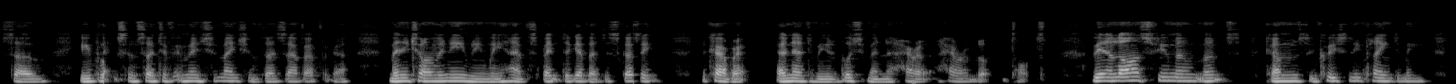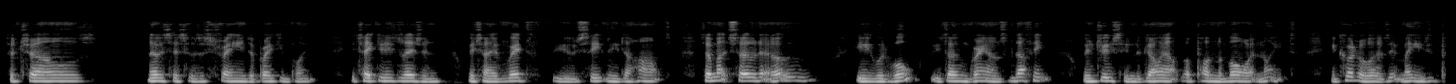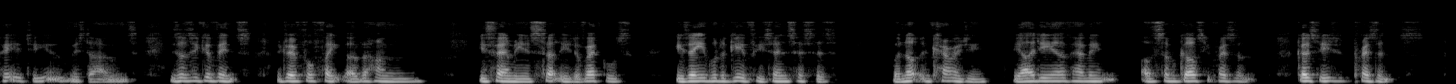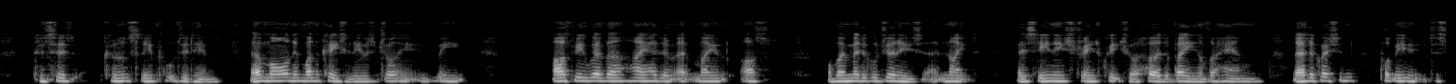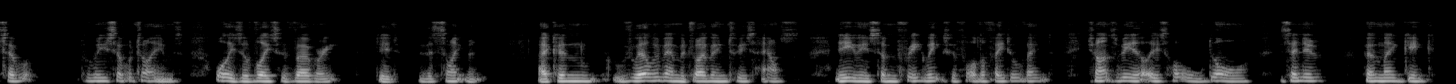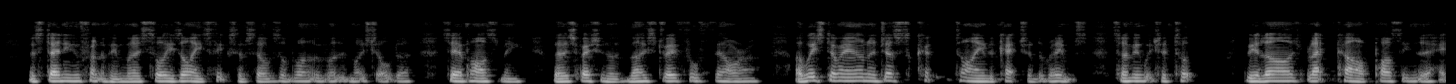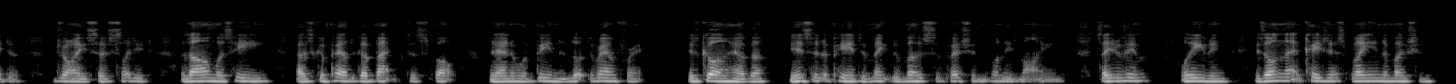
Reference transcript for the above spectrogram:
so. He brought some scientific information for South Africa. Many charming evening we have spent together discussing the character anatomy of the bushman, the Hottentot. Within the last few months comes increasingly plain to me. Sir Charles' nervous system was strained to breaking point. He's taken his legend, which I have read for you, seemingly to heart. So much so that, oh, he would walk his own grounds. Nothing would induce him to go out upon the moor at night. Incredible as it may appear to you, Mr. Holmes, is utterly convinced a dreadful fate overhung his family, and certainly the records he was able to give his ancestors were not encouraging. The idea of having of some ghastly present, ghostly presence constantly haunted him. On more than one occasion he was joined me, asked me whether I had at my asked on my medical journeys at night had seen any strange creature or heard the baying of a hound. The latter question put me to several put me several times. Always a voice reverberated with excitement. I can well remember driving to his house the evening some three weeks before the fatal event. Chanced me at his hall door, descended from my gig, was standing in front of him when I saw his eyes fix themselves upon my shoulder, stare past me with an expression of most dreadful horror. I whisked around and just time to catch a glimpse something which I took to be a large black calf passing the head of the drive. So excited, alarmed was he, I was compelled to go back to the spot where the animal had been and looked around for it. It was gone, however. The incident appeared to make the most impression upon his mind. Stayed with him all evening. It was on that occasion explaining the motion.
